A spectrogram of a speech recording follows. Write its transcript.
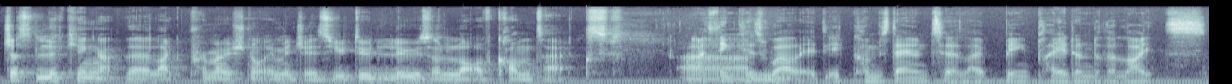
just looking at the like promotional images, you do lose a lot of context. I think as well, it, it comes down to like being played under the lights.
